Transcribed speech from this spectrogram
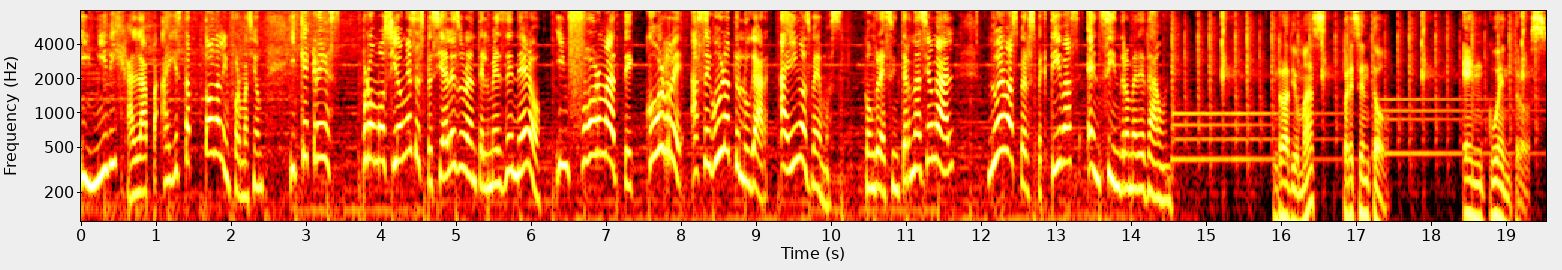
IMIDI Jalapa. Ahí está toda la información. ¿Y qué crees? Promociones especiales durante el mes de enero. Infórmate, corre, asegura tu lugar. Ahí nos vemos. Congreso Internacional Nuevas perspectivas en síndrome de Down. Radio Más presentó Encuentros.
